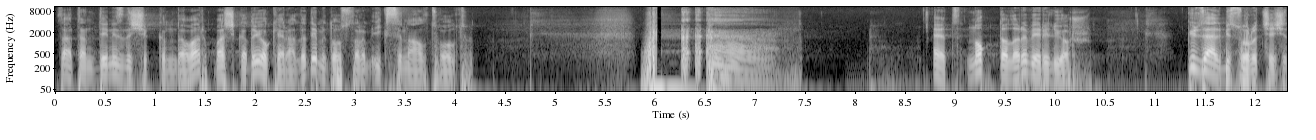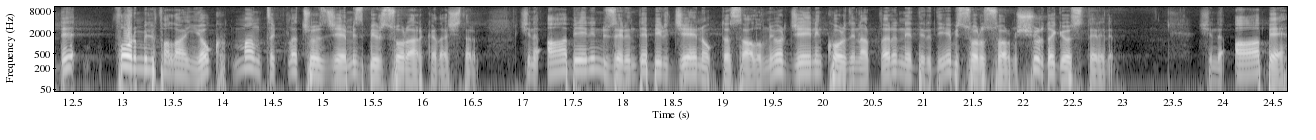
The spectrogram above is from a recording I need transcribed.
Zaten denizli şıkkında var. Başka da yok herhalde değil mi dostlarım? X'in 6 oldu. evet noktaları veriliyor. Güzel bir soru çeşidi. Formül falan yok. Mantıkla çözeceğimiz bir soru arkadaşlarım. Şimdi AB'nin üzerinde bir C noktası alınıyor. C'nin koordinatları nedir diye bir soru sormuş. Şurada gösterelim. Şimdi AB,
